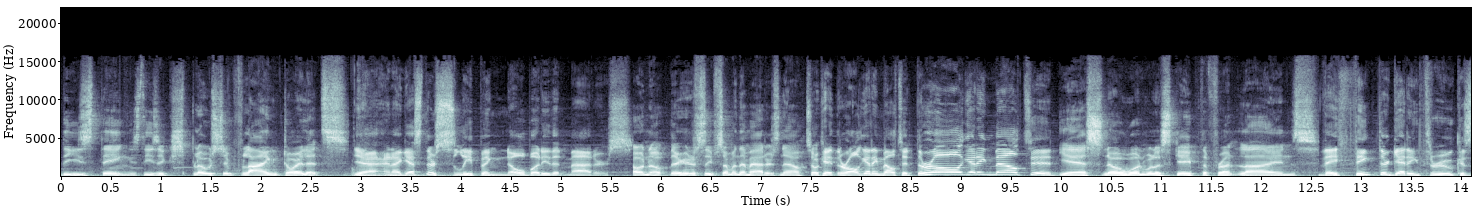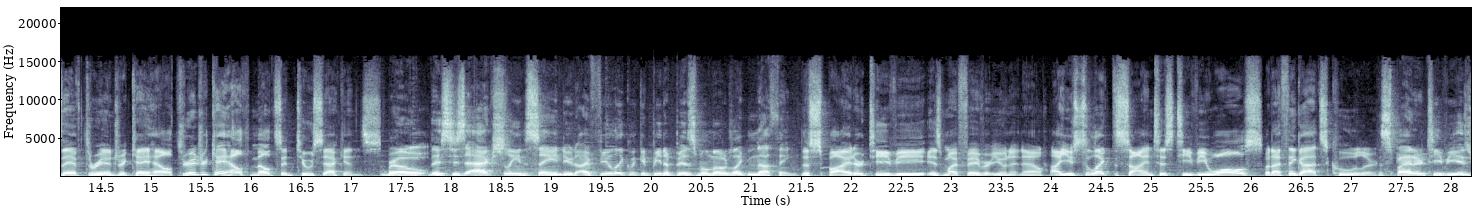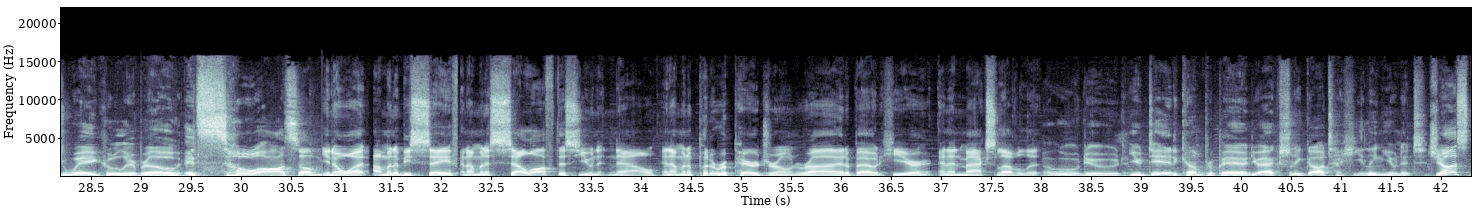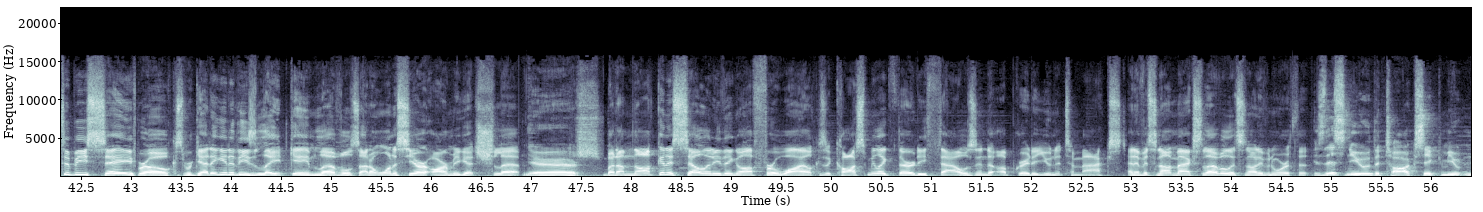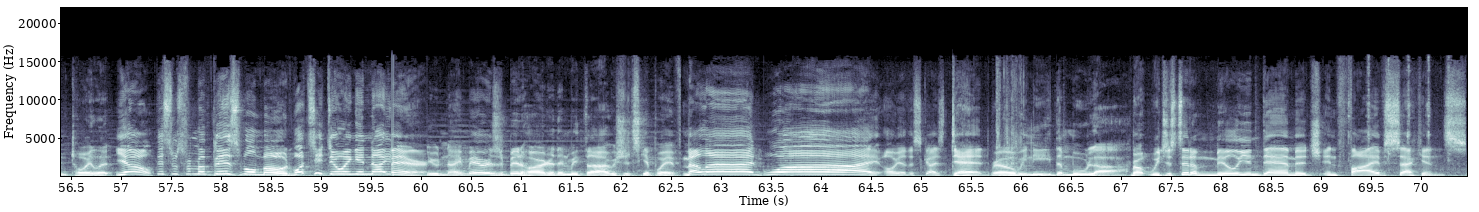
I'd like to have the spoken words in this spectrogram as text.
these things, these explosive flying toilets. Yeah, and I guess they're sleeping nobody that matters. Oh no, they're gonna sleep someone that matters now. It's okay, they're all getting melted. They're all getting melted! Yes, no one will escape the front lines. They think they're getting through because they have 300k health. 300k health melts in two seconds. Bro, this is actually insane, dude. I feel like we could beat Abysmal mode like nothing. The Spider TV is my favorite unit now. I used to like the Scientist TV walls, but I think that's cooler. The Spider TV is way cooler, bro. It's so awesome. You know what? I'm gonna be safe and I'm gonna sell off this unit now and I'm gonna put a repair drone right about here and then max level it. Oh, dude. You did come prepared. You actually got a healing unit. Just to be safe, bro, because we're getting into these late game levels. I don't want to see our army get schlepped. Yes. But I'm not going to sell anything off for a while because it costs me like 30,000 to upgrade a unit to max. And if it's not max level, it's not even worth it. Is this new, the toxic mutant toilet? Yo, this was from Abysmal mode. What's he doing in Nightmare? Dude, Nightmare is a bit harder than we thought. We should skip wave. Melon, why? Oh yeah, this guy's dead. Bro, we need the moolah. Bro, we just did a million damage in five seconds.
